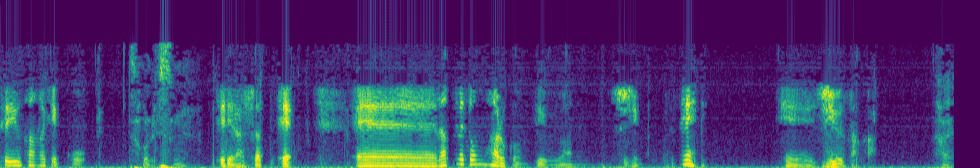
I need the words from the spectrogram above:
声優さんが結構そうですね。出てらっしゃってて、えー、夏目智春くんっていうあの、主人公がですね、えー、自由さんが、はい。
